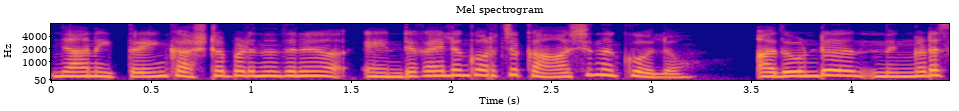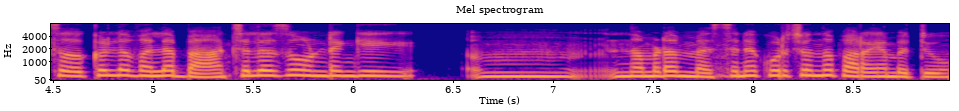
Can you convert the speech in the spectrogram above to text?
ഞാൻ ഇത്രയും കഷ്ടപ്പെടുന്നതിന് എന്റെ കയ്യിലും കുറച്ച് കാശ് നിൽക്കുമല്ലോ അതുകൊണ്ട് നിങ്ങളുടെ സർക്കിളിൽ വല്ല ബാച്ചലേഴ്സും ഉണ്ടെങ്കിൽ ഉം, നമ്മുടെ മെസ്സിനെ കുറിച്ചൊന്ന് പറയാൻ പറ്റുമോ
